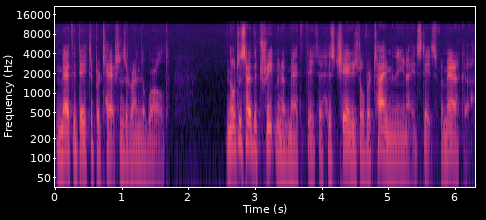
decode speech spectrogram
Metadata Protections Around the World, Notice how the treatment of metadata has changed over time in the United States of America.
